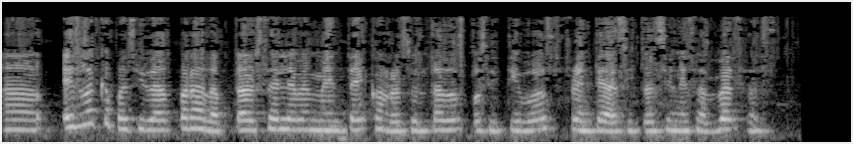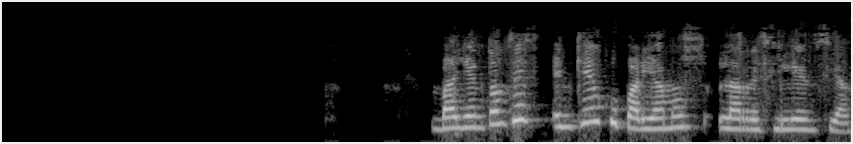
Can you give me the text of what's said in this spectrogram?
Ah, es la capacidad para adaptarse levemente con resultados positivos frente a situaciones adversas. Vaya, entonces, ¿en qué ocuparíamos la resiliencia?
